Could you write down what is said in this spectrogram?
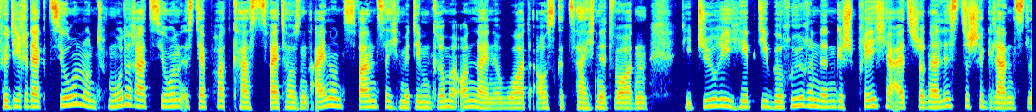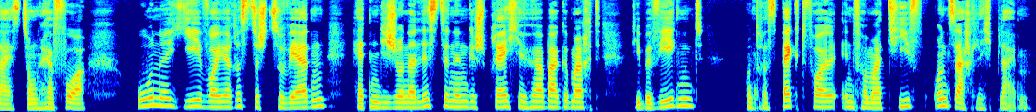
Für die Redaktion und Moderation ist der Podcast 2021 mit dem Grimme Online Award ausgezeichnet worden. Die Jury hebt die berührenden Gespräche als journalistische Glanzleistung hervor. Ohne je voyeuristisch zu werden, hätten die Journalistinnen Gespräche hörbar gemacht, die bewegend und respektvoll, informativ und sachlich bleiben.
